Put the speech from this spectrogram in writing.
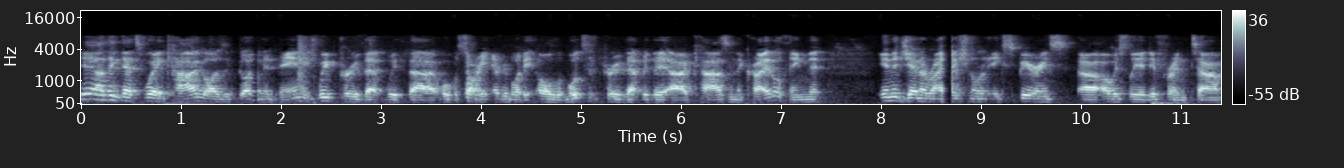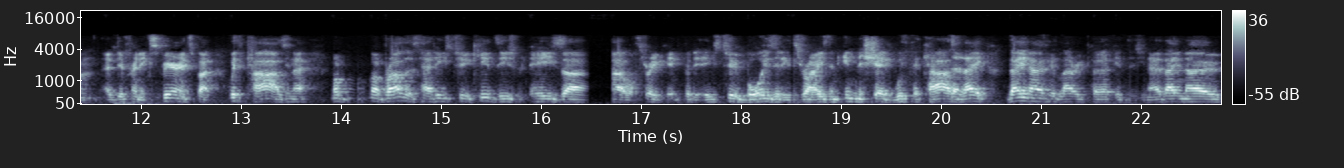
Yeah, I think that's where car guys have got an advantage. We've proved that with, uh, well, sorry, everybody, all the Woods have proved that with the uh, cars in the cradle thing. That in a generational experience, uh, obviously a different, um, a different experience. But with cars, you know, my, my brother's had his two kids. He's he's uh, well, three kids, but he's two boys that he's raised and in the shed with the cars. So they they know who Larry Perkins is. You know, they know.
